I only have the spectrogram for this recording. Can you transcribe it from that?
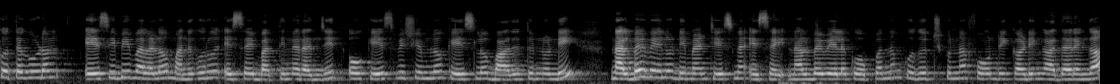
కొత్తగూడెం ఏసీబీ వలలో మనుగురు ఎస్ఐ బత్తిన రంజిత్ ఓ కేసు విషయంలో కేసులో బాధితుడి నుండి నలభై వేలు డిమాండ్ చేసిన ఎస్ఐ. నలభై వేలకు ఒప్పందం కుదుర్చుకున్న ఫోన్ రికార్డింగ్ ఆధారంగా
